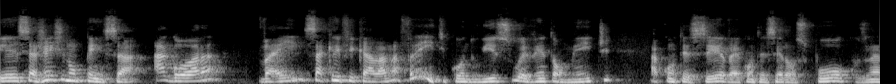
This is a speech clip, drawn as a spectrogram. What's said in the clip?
E se a gente não pensar agora, vai sacrificar lá na frente, quando isso eventualmente acontecer, vai acontecer aos poucos, né?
